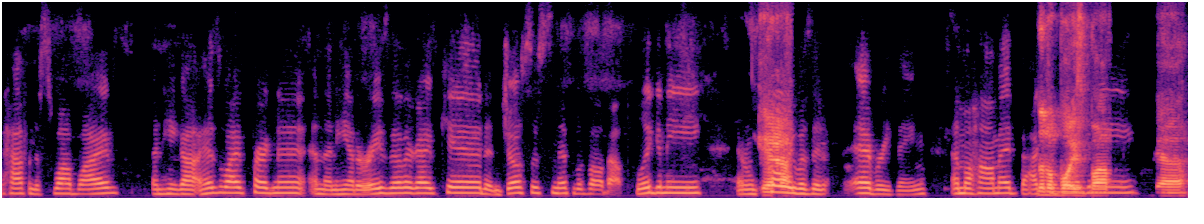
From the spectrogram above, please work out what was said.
having to swap wives and he got his wife pregnant and then he had to raise the other guy's kid and Joseph Smith was all about polygamy and Yeah. Crowley was in everything. And Muhammad back Little boy's polygamy. Yeah.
